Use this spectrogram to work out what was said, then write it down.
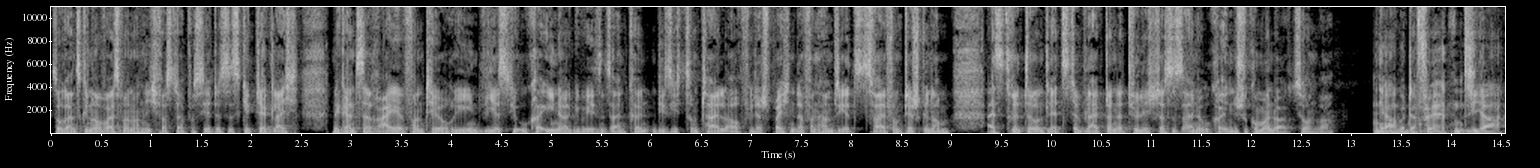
so ganz genau weiß man noch nicht, was da passiert ist. Es gibt ja gleich eine ganze Reihe von Theorien, wie es die Ukrainer gewesen sein könnten, die sich zum Teil auch widersprechen. Davon haben Sie jetzt zwei vom Tisch genommen. Als dritte und letzte bleibt dann natürlich, dass es eine ukrainische Kommandoaktion war. Ja, aber dafür hätten Sie ja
